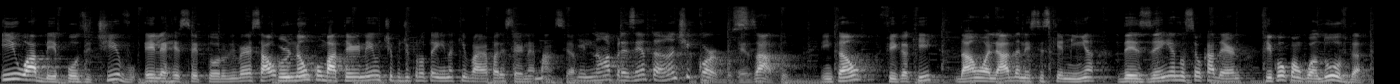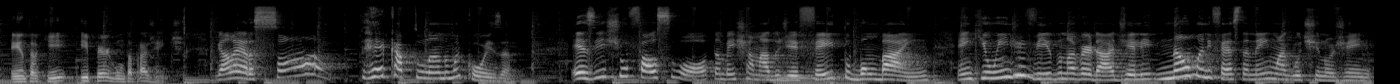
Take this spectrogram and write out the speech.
E o AB positivo, ele é receptor universal por não combater nenhum tipo de proteína que vai aparecer na hemácia. Ele não apresenta anticorpos. Exato. Então, fica aqui, dá uma olhada nesse esqueminha, desenha no seu caderno. Ficou com alguma dúvida? Entra aqui e pergunta pra gente. Galera, só recapitulando uma coisa. Existe o falso O, também chamado de efeito Bombaim, em que o indivíduo, na verdade, ele não manifesta nenhum aglutinogênio,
